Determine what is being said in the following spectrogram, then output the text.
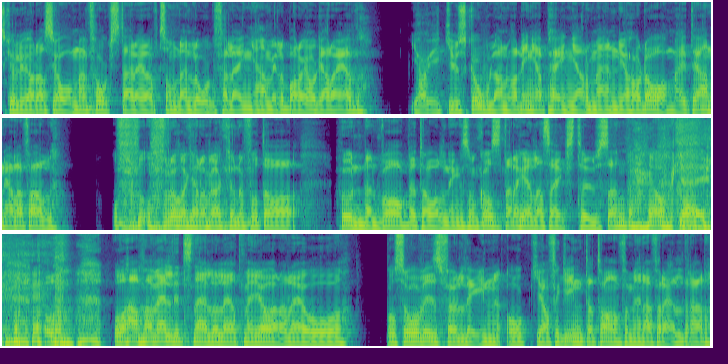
skulle göra sig av med en foxterrier eftersom den låg för länge. Han ville bara jaga räv. Jag gick ju i skolan och hade inga pengar, men jag hörde av mig till han i alla fall. Och, och frågade om jag kunde få ta hunden på avbetalning som kostade hela 6000. Okej. och, och han var väldigt snäll och lät mig göra det. Och på så vis föll det in och jag fick inte ta honom för mina föräldrar.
